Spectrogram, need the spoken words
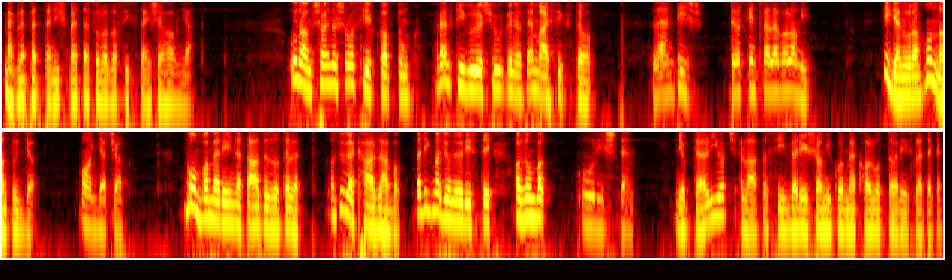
Meglepetten ismerte föl az asszisztense hangját. Uram, sajnos rossz hírt kaptunk. Rendkívül sürgön az MI6-től. Lent is? Történt vele valami? Igen, uram, honnan tudja? Mondja csak. Bomba merénylet áldozata lett. Az üvegházába, pedig nagyon őrizték, azonban... Úristen! Nyögte Elliot, s elállt a szívverése, amikor meghallotta a részleteket.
